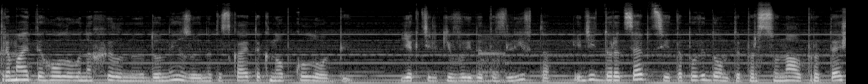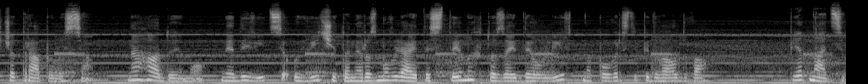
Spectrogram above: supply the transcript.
Тримайте голову нахиленою донизу і натискайте кнопку лоббі. Як тільки вийдете з ліфта, ідіть до рецепції та повідомте персонал про те, що трапилося. Нагадуємо, не дивіться у вічі та не розмовляйте з тими, хто зайде у ліфт на поверсі підвал 2. 15.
